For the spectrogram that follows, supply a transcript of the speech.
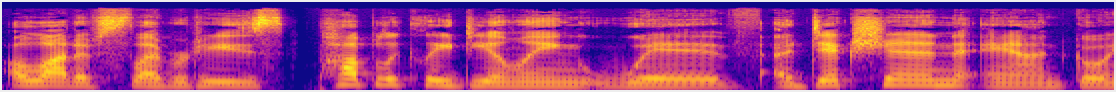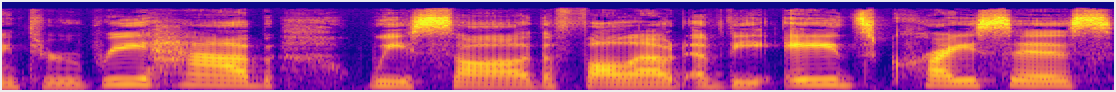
a lot of celebrities publicly dealing with addiction and going through rehab. We saw the fallout of the AIDS crisis.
